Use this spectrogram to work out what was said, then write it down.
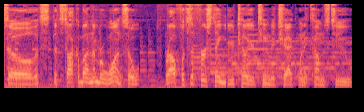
So let's let's talk about number one. So Ralph, what's the first thing you tell your team to check when it comes to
